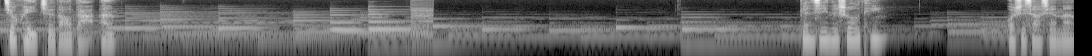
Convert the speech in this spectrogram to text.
就可以知道答案。感谢你的收听，我是小仙男。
